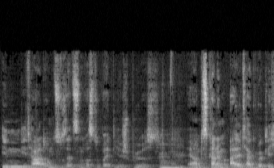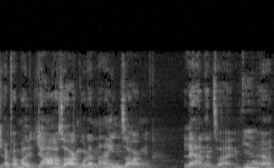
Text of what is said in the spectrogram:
in die Tat umzusetzen, was du bei dir spürst. Mhm. Ja, und das kann im Alltag wirklich einfach mal Ja sagen oder Nein sagen lernen sein. Ja. ja.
